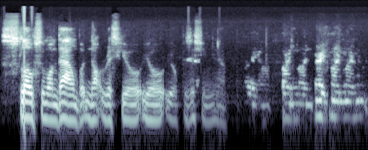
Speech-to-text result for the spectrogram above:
slow someone down but not risk your your your position. You know. Very hard, fine line, very fine line.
